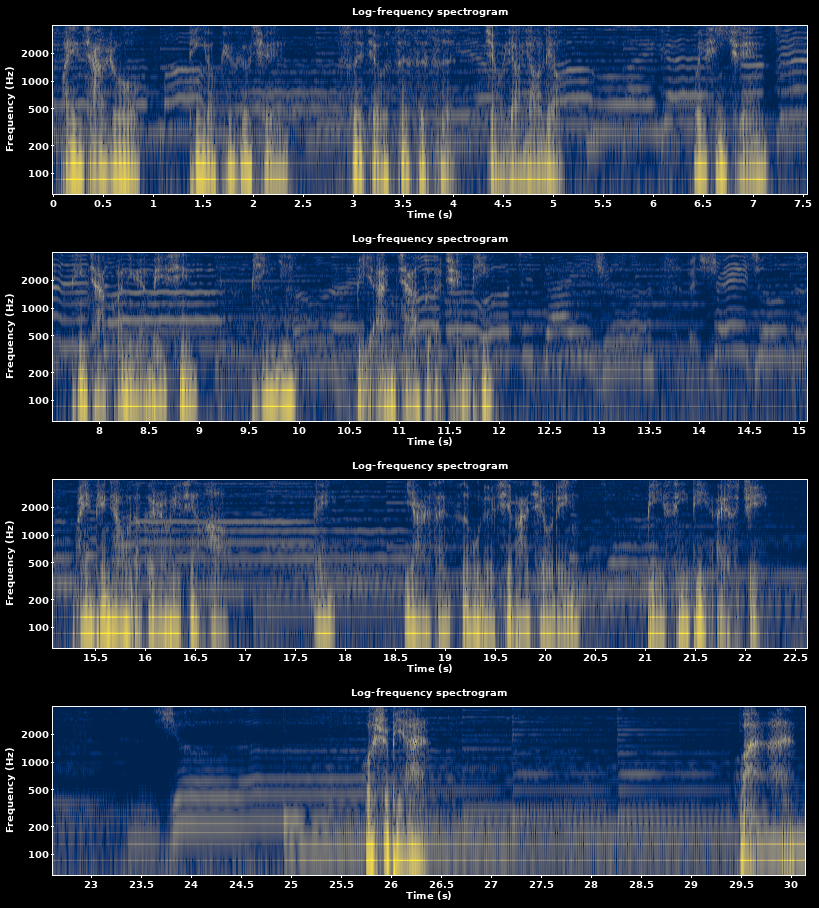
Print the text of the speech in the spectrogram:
欢迎加入听友 QQ 群四九四四四。九幺幺六，微信群，添加管理员微信拼音彼岸家族的全拼。欢迎添加我的个人微信号 a 一二三四五六七八九零 bcdsg 我是彼岸晚安。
